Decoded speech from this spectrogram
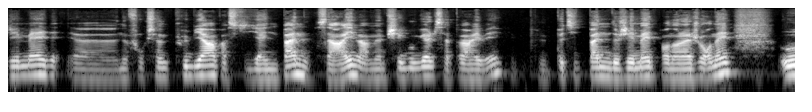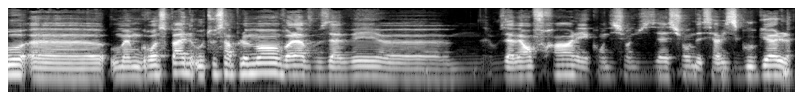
Gmail ne fonctionne plus bien parce qu'il y a une panne, ça arrive, hein, même chez Google, ça peut arriver, petite panne de Gmail pendant la journée, ou ou même grosse panne, ou tout simplement, voilà, vous avez vous avez enfreint les conditions d'utilisation des services Google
